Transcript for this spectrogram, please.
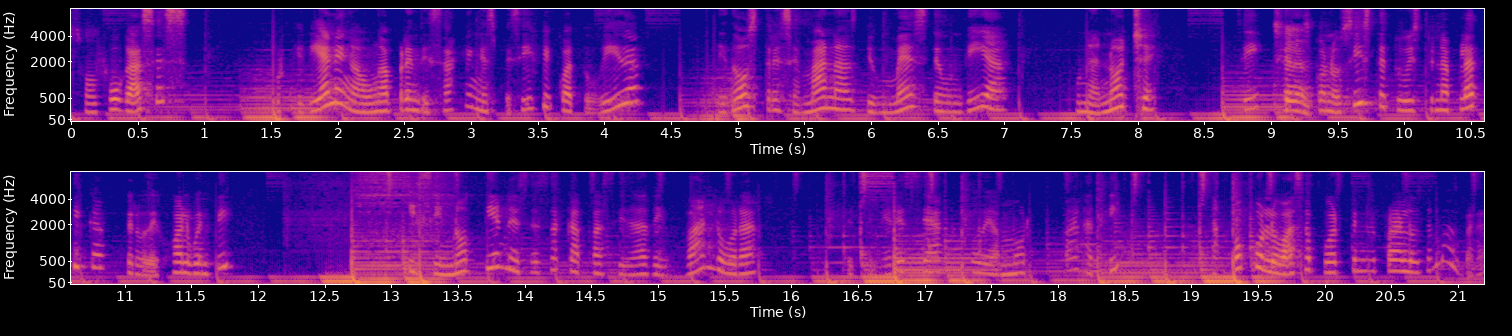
son fugaces porque vienen a un aprendizaje en específico a tu vida de dos, tres semanas, de un mes, de un día, una noche, ¿sí? Te las conociste, tuviste una plática, pero dejó algo en ti. Y si no tienes esa capacidad de valorar, de tener ese acto de amor para ti, tampoco lo vas a poder tener para los demás, ¿verdad?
